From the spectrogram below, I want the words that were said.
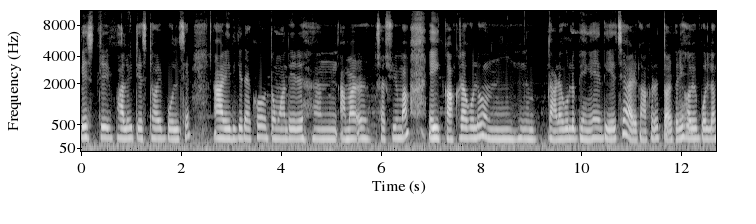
বেশ ভালোই টেস্ট হয় বলছে। আর এদিকে দেখো তোমাদের আমার শাশুড়ি মা এই কাঁকড়াগুলো দাঁড়াগুলো ভেঙে দিয়েছে আর কাঁকড়ার তরকারি হবে বললাম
